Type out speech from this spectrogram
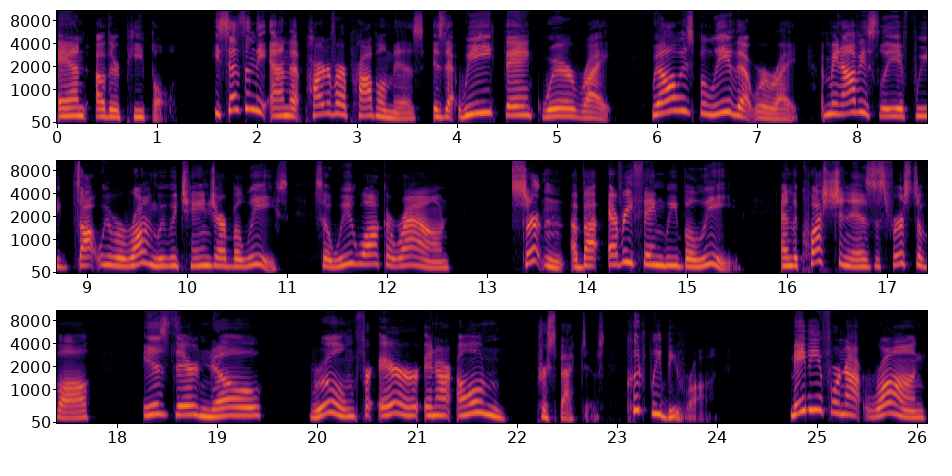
and other people. He says in the end that part of our problem is is that we think we're right. We always believe that we're right. I mean, obviously, if we thought we were wrong, we would change our beliefs. So we walk around certain about everything we believe. And the question is, is first of all, is there no room for error in our own perspectives? Could we be wrong? Maybe if we're not wrong,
